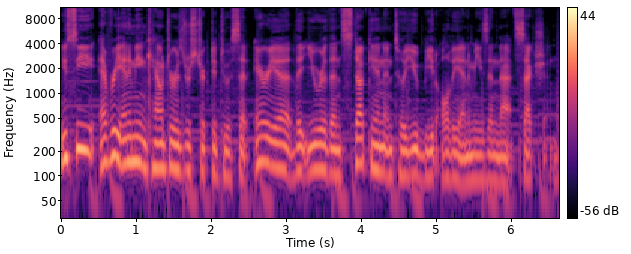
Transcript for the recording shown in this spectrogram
You see, every enemy encounter is restricted to a set area that you are then stuck in until you beat all the enemies in that section.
